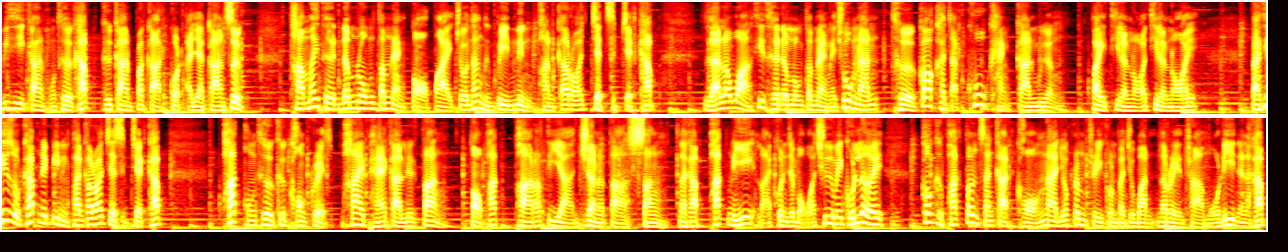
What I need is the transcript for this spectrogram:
วิธีการของเธอครับ คือการประกาศกฎอายการศึก ทำให้เธอดำรงตำแหน่งต่อไปจนทั้งถึงปี 1977 ครับ และระหว่างที่เธอดำรงตำแหน่งในช่วงนั้น เธอก็ขจัดคู่แข่งการเมืองไปทีละน้อยทีละน้อย แต่ที่สุดครับในปี 1977 ครับพรรคของเธอคือคอนเกรสพ่ายแพ้การเลือกตั้ง ต่อพรรคภารัติยาจานาตาซังนะครับพรรคนี้หลายคนจะบอกว่าชื่อไม่คุ้นเลย ก็คือพรรคต้นสังกัดของนายกรัฐมนตรีคนปัจจุบันนเรนทราโมดีนี่แหละครับ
